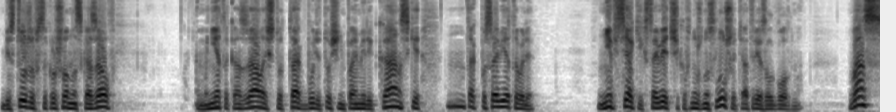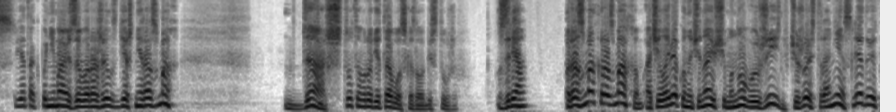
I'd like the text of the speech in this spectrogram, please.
Бестужев сокрушенно сказал, «Мне-то казалось, что так будет очень по-американски, так посоветовали». «Не всяких советчиков нужно слушать», — отрезал Голдман. «Вас, я так понимаю, заворожил здешний размах?» «Да, что-то вроде того», — сказал Бестужев. «Зря». Размах размахом, а человеку, начинающему новую жизнь в чужой стране, следует...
